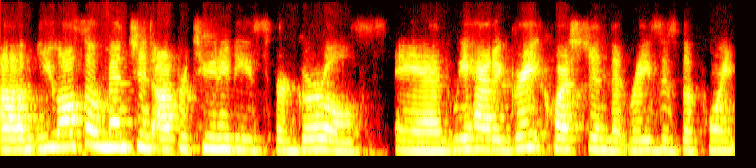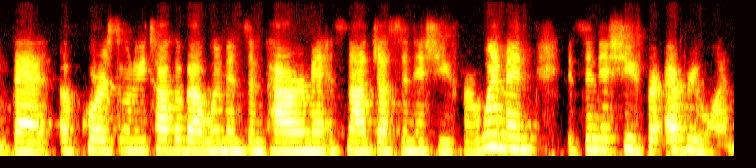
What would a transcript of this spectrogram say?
Um, you also mentioned opportunities for girls and we had a great question that raises the point that, of course, when we talk about women's empowerment, it's not just an issue for women, it's an issue for everyone.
